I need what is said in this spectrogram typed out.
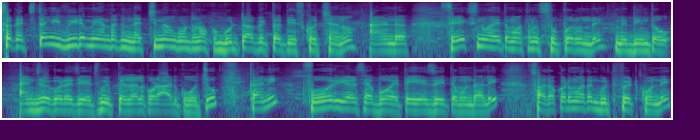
సో ఖచ్చితంగా ఈ వీడియో మీ అందరికి నచ్చింది అనుకుంటున్నా. ఒక గుడ్ టాపిక్తో తీసుకొచ్చాను. అండ్ ఫేక్స్ నువ్వు అయితే మాత్రం సూపర్ ఉంది. మీరు దీంతో ఎంజాయ్ కూడా చేయొచ్చు. మీ పిల్లలు కూడా ఆడుకోవచ్చు. కానీ ఫోర్ ఇయర్స్ అబోవ్ అయితే ఏజ్ అయితే ఉండాలి. సో అదొకటి మాత్రం గుర్తుపెట్టుకోండి.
